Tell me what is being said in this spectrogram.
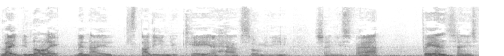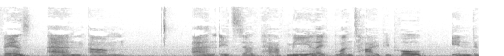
Like you know like when I study in UK I have so many Chinese fa- friends Chinese fans, and um and it's just have me like one Thai people in the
